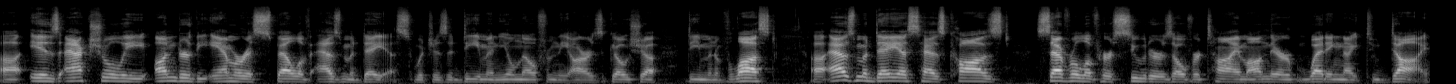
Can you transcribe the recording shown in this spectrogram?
uh, is actually under the amorous spell of Asmodeus, which is a demon you'll know from the Ars Goetia, demon of lust. Uh, Asmodeus has caused several of her suitors over time on their wedding night to die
